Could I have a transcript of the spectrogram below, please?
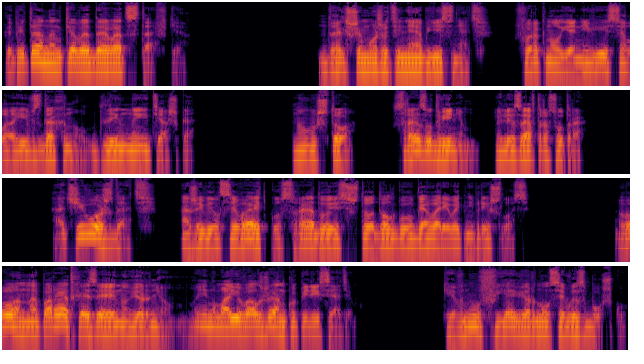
капитан НКВД в отставке. «Дальше можете не объяснять», — фыркнул я невесело и вздохнул, длинно и тяжко. «Ну что, сразу двинем? Или завтра с утра?» «А чего ждать?» — оживился Вайткус, радуясь, что долго уговаривать не пришлось. «Вон, аппарат хозяину вернем и на мою волжанку пересядем». Кивнув, я вернулся в избушку.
